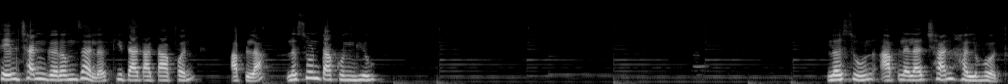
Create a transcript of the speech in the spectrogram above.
तेल छान गरम झालं की त्यात आता आपण आपला लसूण टाकून घेऊ. लसूण आपल्याला छान हलवत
